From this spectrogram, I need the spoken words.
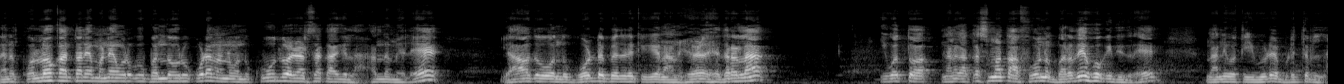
ನನಗೆ ಕೊಲ್ಲೋಕಂತಾನೆ ಮನೆವರೆಗೂ ಬಂದವರು ಕೂಡ ನನ್ನ ಒಂದು ಕೂದಲು ಅಡಾಡ್ಸೋಕ್ಕಾಗಿಲ್ಲ ಅಂದಮೇಲೆ ಯಾವುದೋ ಒಂದು ಗೊಡ್ಡ ಬೆದರಿಕೆಗೆ ನಾನು ಹೇಳ ಹೆದರಲ್ಲ. ಇವತ್ತು ನನಗೆ ಅಕಸ್ಮಾತ್ ಆ ಫೋನ್ ಬರದೇ ಹೋಗಿದ್ದಿದ್ರೆ ನಾನು ಇವತ್ತು ಈ ವಿಡಿಯೋ ಬಿಡ್ತಿರಲಿಲ್ಲ.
